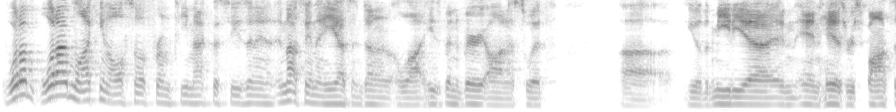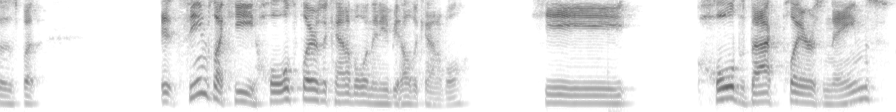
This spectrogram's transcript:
What I'm what I'm liking also from T Mac this season, and, and not saying that he hasn't done it a lot. He's been very honest with, uh, you know, the media and and his responses, but it seems like he holds players accountable when they need to be held accountable. He holds back players' names,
